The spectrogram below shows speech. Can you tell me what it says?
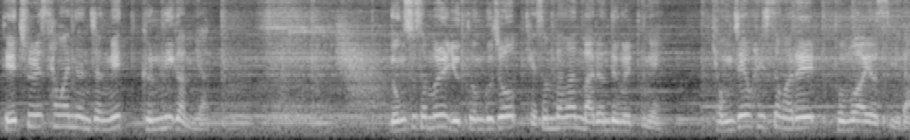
대출 상환 연장 및 금리 감면, 농수산물 유통구조 개선 방안 마련 등을 통해 경제 활성화를 도모하였습니다.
